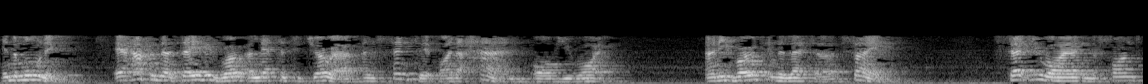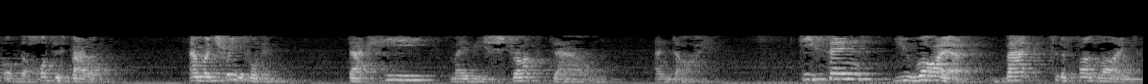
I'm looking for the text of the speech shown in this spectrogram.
In the morning, it happened that David wrote a letter to Joab and sent it by the hand of Uriah. And he wrote in the letter, saying, Set Uriah in the front of the hottest battle, and retreat from him, that he may be struck down and die. He sends Uriah back to the front lines,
